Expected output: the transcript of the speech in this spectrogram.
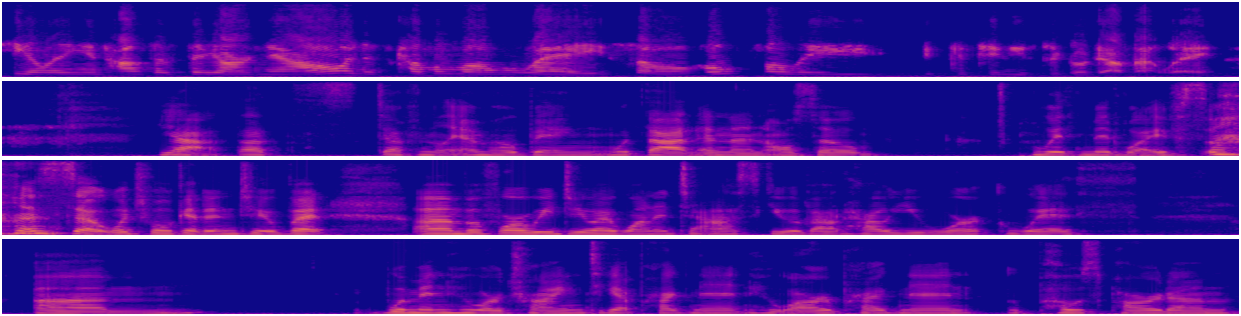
healing and health as they are now, and it's come a long way. So hopefully it continues to go down that way yeah, that's definitely, I'm hoping with that. And then also with midwives, so which we'll get into. But um, before we do, I wanted to ask you about how you work with um, women who are trying to get pregnant, who are pregnant, postpartum.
